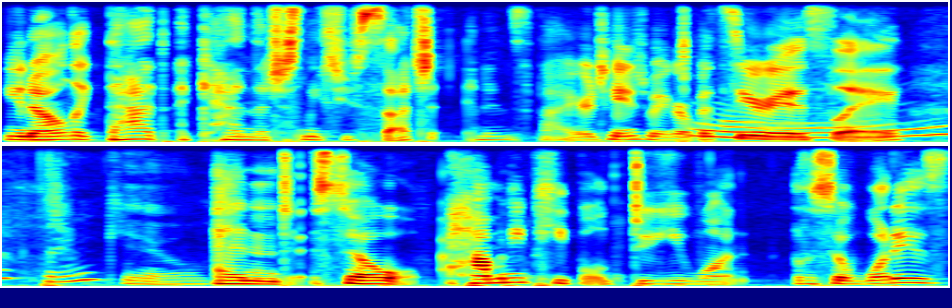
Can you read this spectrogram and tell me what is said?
You know, like that, again, that just makes you such an inspired change maker. But seriously. "Oh, thank you. And so, how many people do you want? So, what is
